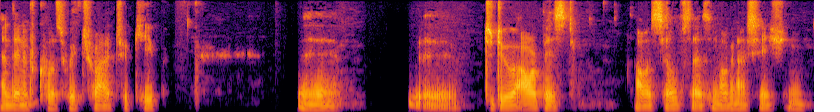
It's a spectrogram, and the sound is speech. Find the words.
And then of course we try to keep uh, uh, to do our best ourselves as an organization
